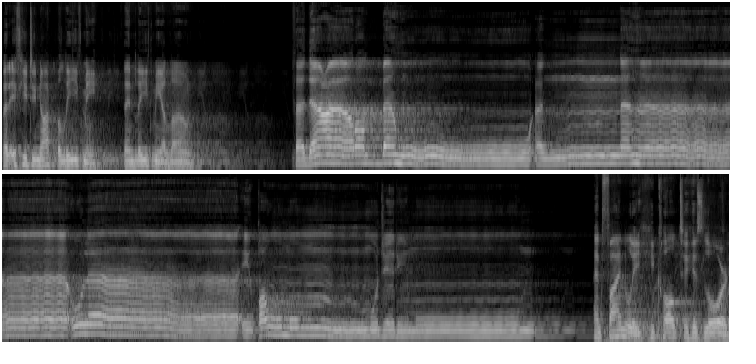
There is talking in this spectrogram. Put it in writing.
But if you do not believe me, then leave me alone. فدعا ربه ان هؤلاء قوم مجرمون And finally, he called to his Lord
